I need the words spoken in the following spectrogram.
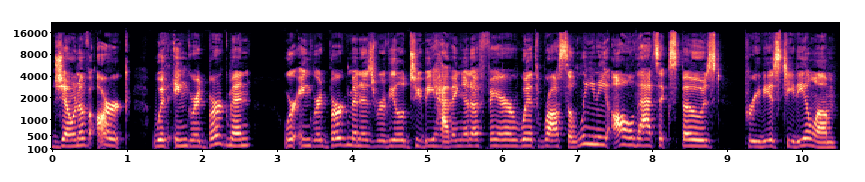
Joan of Arc with Ingrid Bergman, where Ingrid Bergman is revealed to be having an affair with Rossellini. All that's exposed. Previous TD alum.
